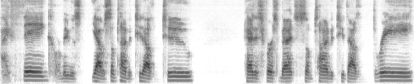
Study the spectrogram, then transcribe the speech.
I think, or maybe it was, yeah, it was sometime in 2002. Had his first match sometime in 2003.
